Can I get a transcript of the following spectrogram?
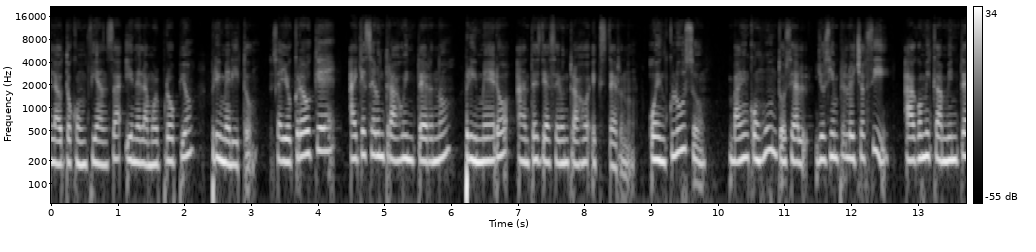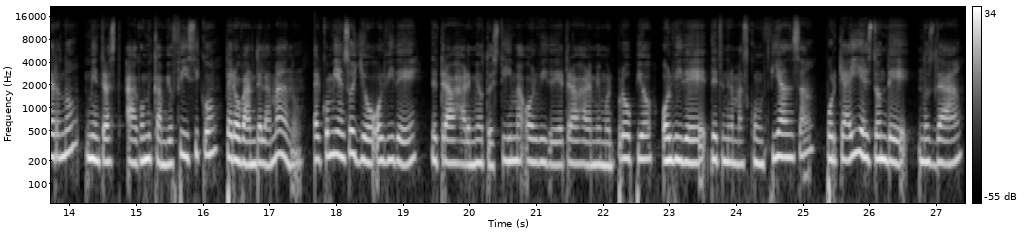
en la autoconfianza y en el amor propio primerito. O sea, yo creo que hay que hacer un trabajo interno primero antes de hacer un trabajo externo. O incluso van en conjunto, o sea, yo siempre lo he hecho así hago mi cambio interno mientras hago mi cambio físico, pero van de la mano. Al comienzo yo olvidé de trabajar en mi autoestima, olvidé de trabajar en mi amor propio, olvidé de tener más confianza, porque ahí es donde nos da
